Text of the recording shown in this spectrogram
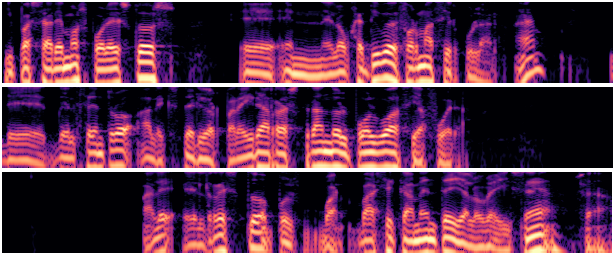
y pasaremos por estos eh, en el objetivo de forma circular, ¿eh? del centro al exterior, para ir arrastrando el polvo hacia afuera. ¿Vale? El resto, pues bueno, básicamente ya lo veis, ¿eh? O sea,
